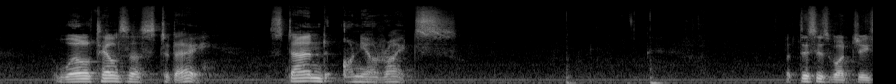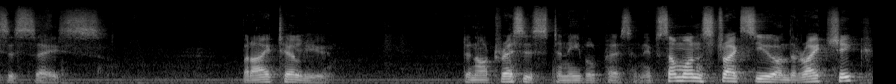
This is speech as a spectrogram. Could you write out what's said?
world tells us today. Stand on your rights. But this is what Jesus says. But I tell you, do not resist an evil person. If someone strikes you on the right cheek,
